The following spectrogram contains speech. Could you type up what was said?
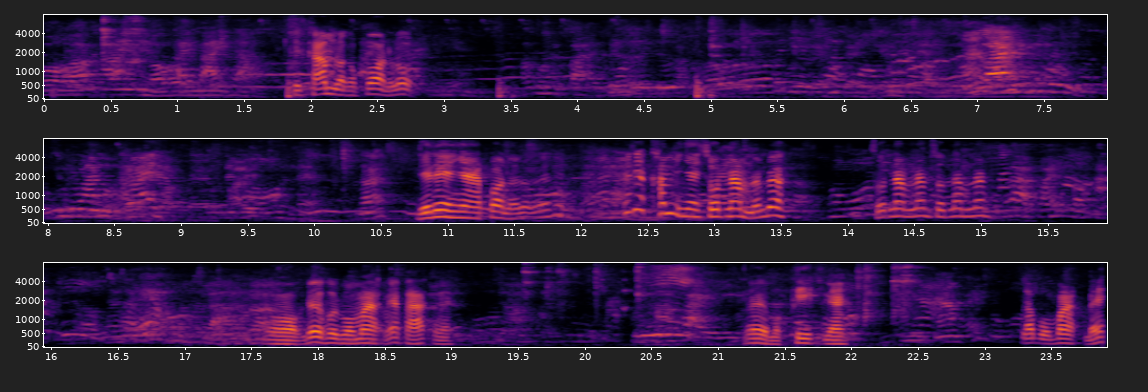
บอกว่าใครเขาใครไปจ้ะเฮ็ดคำแล้วก็ป้อนโลดอะไรอะไรนะเดี๋ยวเดี๋ยวยาป้อนให้วเดี๋ยวเดี๋ยวคำใหญ่ๆสดน้ำน้ำเด้อสดน้ำน้ำสดน้ำน้ำออกเด้อเพิ่นบ่มากได้พักนะเออหมักพริกนะเราบ่มากเด้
